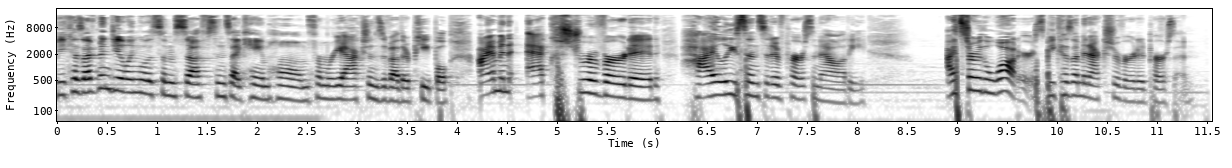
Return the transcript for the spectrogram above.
because I've been dealing with some stuff since I came home from reactions of other people. I'm an extroverted, highly sensitive personality. I stir the waters because I'm an extroverted person.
